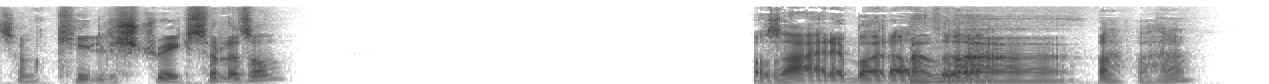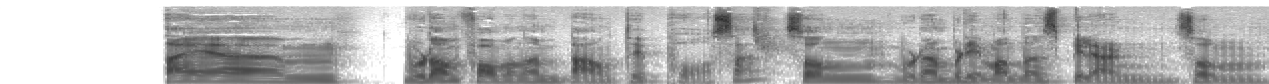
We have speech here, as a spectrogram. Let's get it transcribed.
Som killstreaks og litt sånn. Og så er det bare at Men uh, uh, nei, um, hvordan får man en bounty på seg? Sånn, hvordan blir man den spilleren som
